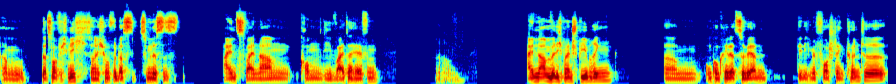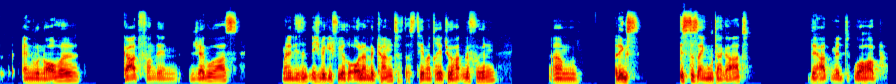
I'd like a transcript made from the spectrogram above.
Ähm, das hoffe ich nicht, sondern ich hoffe, dass zumindest ein, zwei Namen kommen, die weiterhelfen. Ähm, einen Namen will ich mal ins Spiel bringen, ähm, um konkreter zu werden, den ich mir vorstellen könnte, Andrew Norwell, Guard von den Jaguars. Ich meine, die sind nicht wirklich für ihre O-Line bekannt. Das Thema Drehtür hatten wir vorhin. Ähm, allerdings ist es ein guter Guard? Der hat mit Warhop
